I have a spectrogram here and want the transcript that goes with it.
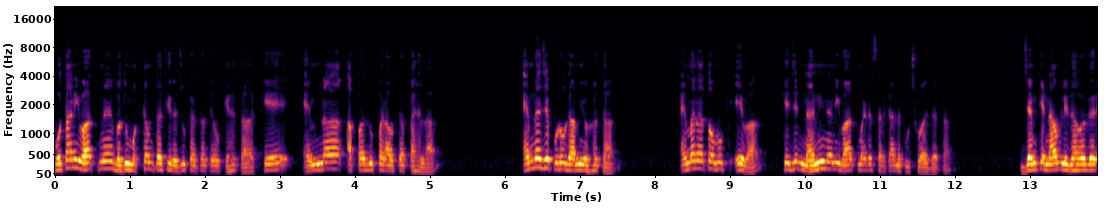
પોતાની વાતને વધુ મક્કમતાથી રજૂ કરતા તેઓ કહેતા કે એમના આ પદ ઉપર આવતા પહેલાં, એમના જે પુરોગામીઓ હતા, એમાંના તો અમુક એવા કે જે નાની નાની વાત માટે સરકારને પૂછવા જતા. જેમ કે નામ લીધા વગર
